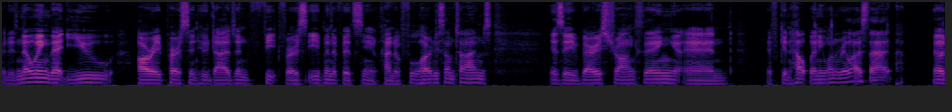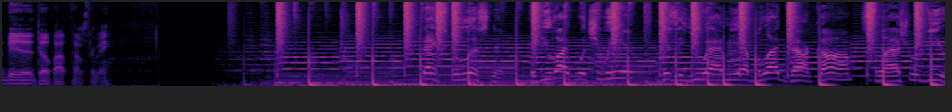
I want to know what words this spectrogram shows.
It is knowing that you are a person who dives in feet first, even if it's you know kind of foolhardy sometimes, is a very strong thing. And if it can help anyone realize that, that would be a dope outcome for me. Thanks for listening. If you like what you hear, visit youhadmeatblack.com slash review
